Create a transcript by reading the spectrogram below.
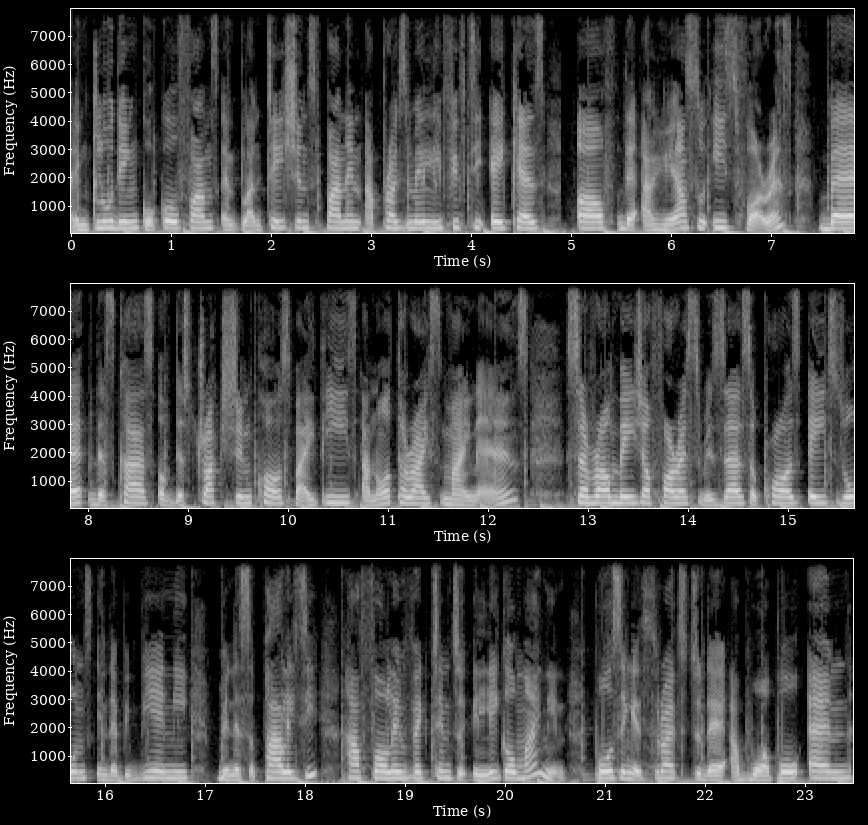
including cocoa farms and plantations spanning approximately 50 acres of the Anhwiaso East Forest, bear the scars of destruction caused by these unauthorized miners. Several major forest reserves across eight zones in the Bibiani municipality have fallen victim to illegal mining, posing a threat to the Aboabo and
